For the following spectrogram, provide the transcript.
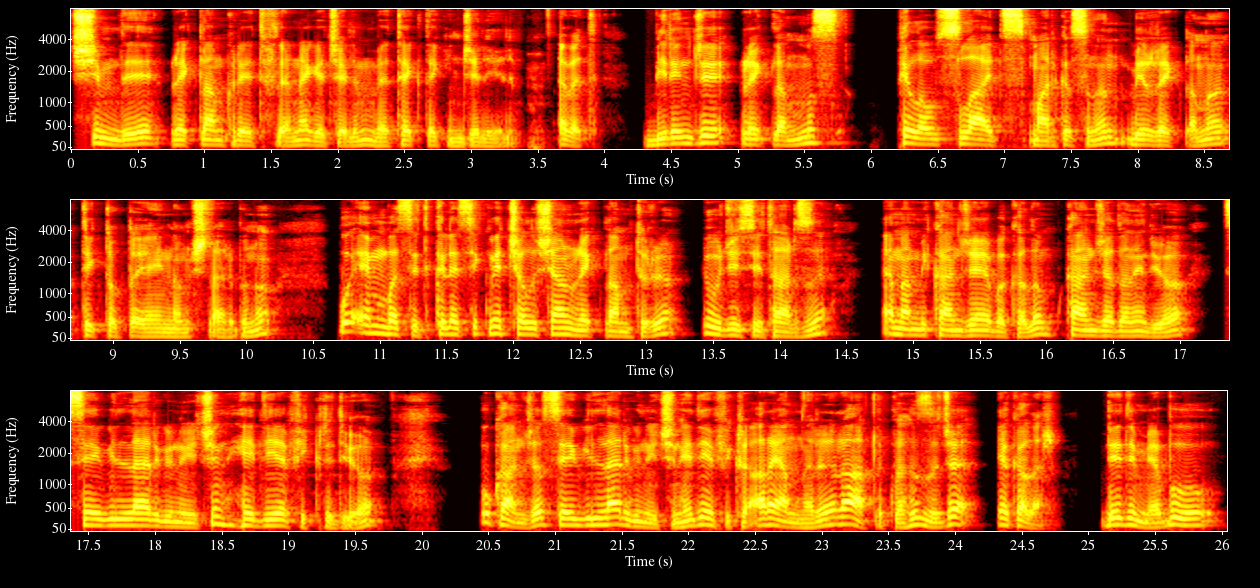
Şimdi reklam kreatiflerine geçelim ve tek tek inceleyelim. Evet, birinci reklamımız Pillow Slides markasının bir reklamı. TikTok'ta yayınlamışlar bunu. Bu en basit, klasik ve çalışan reklam türü UGC tarzı. Hemen bir kancaya bakalım. Kancada ne diyor? Sevgililer günü için hediye fikri diyor. Bu kanca sevgililer günü için hediye fikri arayanları rahatlıkla hızlıca yakalar. Dedim ya bu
